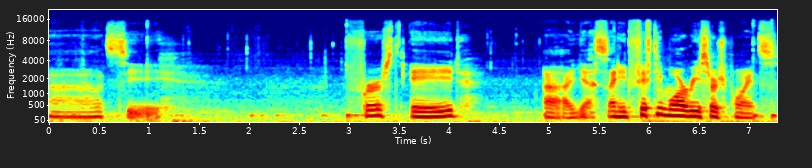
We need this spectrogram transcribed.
Uh, let's see. First aid. Uh, yes, I need 50 more research points.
